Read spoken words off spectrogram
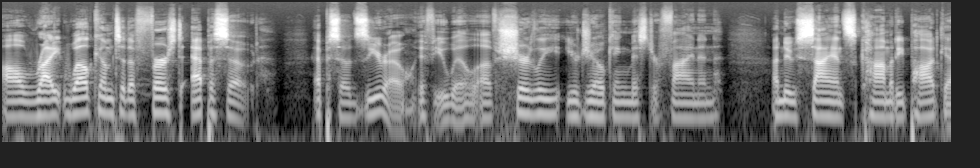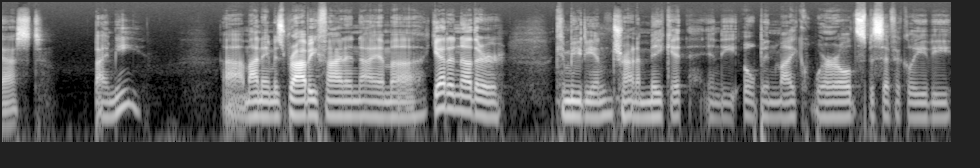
All right, welcome to the first episode, episode zero, if you will, of Surely You're Joking, Mr. Finan, a new science comedy podcast by me. Uh, my name is Robbie Finan. I am uh, yet another comedian trying to make it in the open mic world, specifically the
